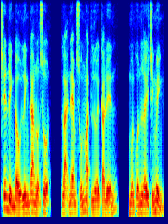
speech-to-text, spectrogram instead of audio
trên đỉnh đầu linh đang lộn xộn, lại ném xuống mặt lưới cá đến, muốn quấn lấy chính mình.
